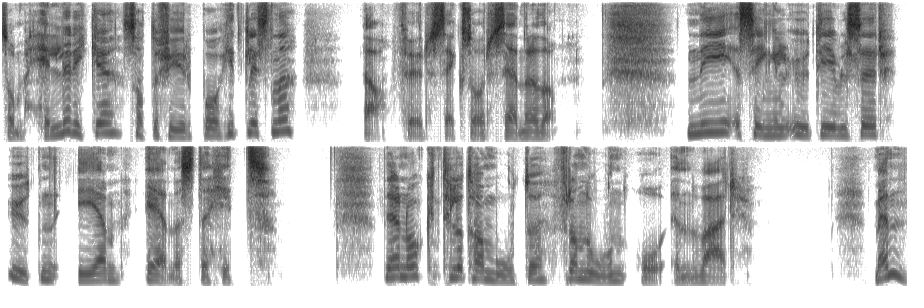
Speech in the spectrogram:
som heller ikke satte fyr på hitlistene, ja, før seks år senere, da. Ni singelutgivelser uten én eneste hit. Det er nok til å ta motet fra noen og enhver. Men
